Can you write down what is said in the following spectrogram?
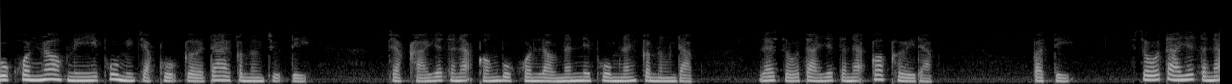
บุคคลนอกนี้ผู้มีจักขุเกิดได้กำลังจุติจักขายตนะของบุคคลเหล่านั้นในภูมินั้นกำลังดับ และโสตายตนะก็เคยดับ ปฏิ โสตายตนะ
